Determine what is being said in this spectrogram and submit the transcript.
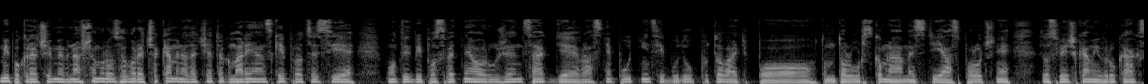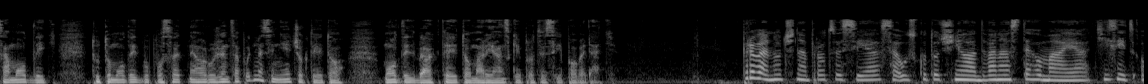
My pokračujeme v našom rozhovore, čakáme na začiatok marianskej procesie modlitby posvetného rúženca, kde vlastne pútnici budú putovať po tomto Lúrskom námestí a spoločne so sviečkami v rukách sa modliť túto modlitbu posvetného rúženca. Poďme si niečo k tejto modlitbe a k tejto marianskej procesii povedať. Prvá nočná procesia sa uskutočnila 12. mája 1858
